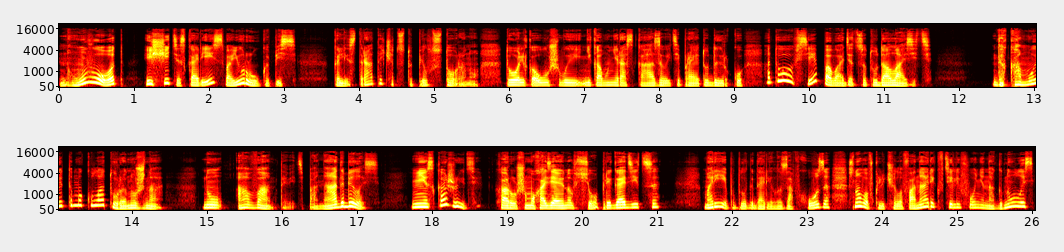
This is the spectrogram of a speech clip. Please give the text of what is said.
«Ну вот, ищите скорее свою рукопись», Калистратыч отступил в сторону. «Только уж вы никому не рассказывайте про эту дырку, а то все повадятся туда лазить». «Да кому эта макулатура нужна? Ну, а вам-то ведь понадобилось? Не скажите, хорошему хозяину все пригодится». Мария поблагодарила завхоза, снова включила фонарик в телефоне, нагнулась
